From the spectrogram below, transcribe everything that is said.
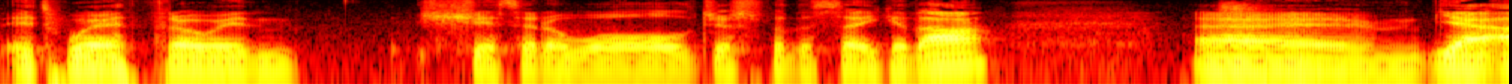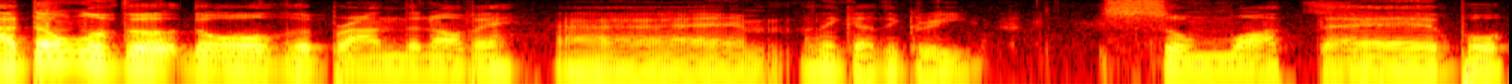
It's worth throwing shit at a wall just for the sake of that. Um, yeah, I don't love the, the all the branding of it. Um, I think I'd agree somewhat there, but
